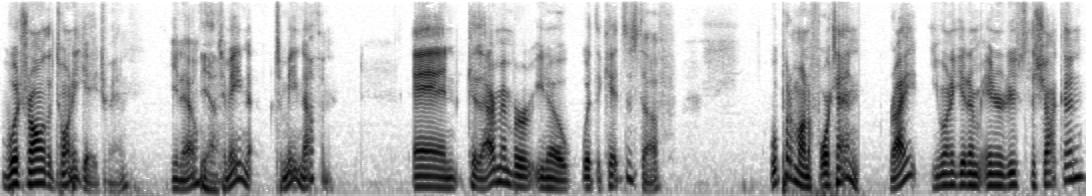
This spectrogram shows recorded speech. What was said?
what's wrong with the 20 gauge, man? You know, Yeah. to me, to me, nothing. And because I remember, you know, with the kids and stuff, we'll put them on a 410, right? You want to get them introduced to the shotgun,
